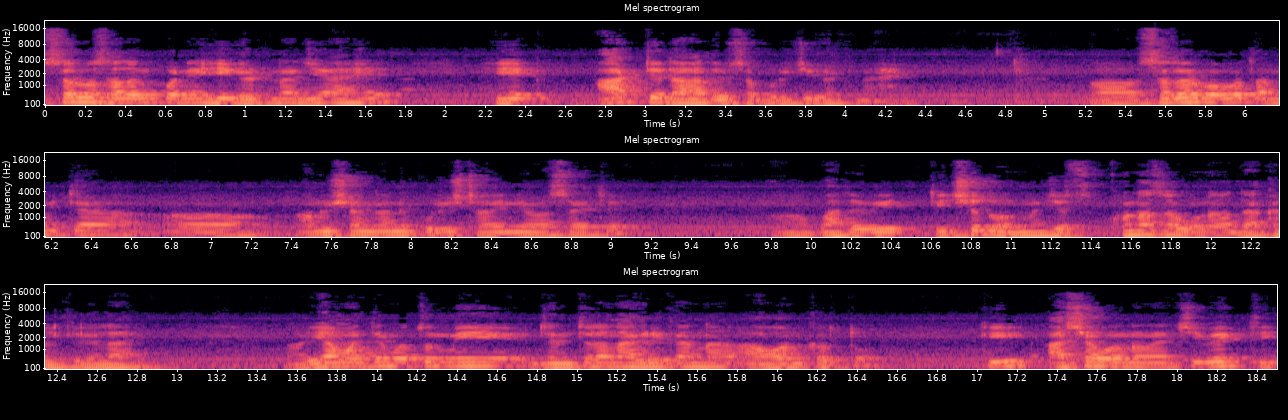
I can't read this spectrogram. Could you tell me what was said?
सर्वसाधारणपणे ही घटना जी आहे ही एक आठ ते दहा दिवसापूर्वीची घटना आहे. सदरबाबत आम्ही त्या अनुषंगाने पोलीस ठाणे निवासा येथे भादवी तीनशे दोन म्हणजेच खुनाचा गुन्हा दाखल केलेला आहे. या माध्यमातून मी जनतेला नागरिकांना आवाहन करतो की अशा वर्णनाची व्यक्ती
